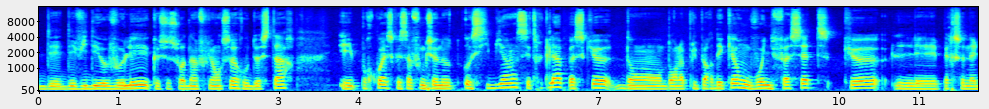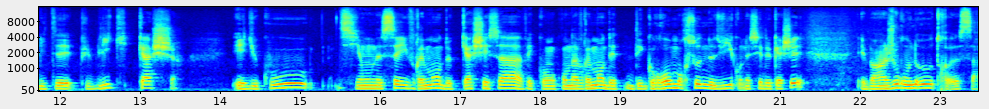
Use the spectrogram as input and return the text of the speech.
des, vidéos volées, que ce soit d'influenceurs ou de stars. Et pourquoi est-ce que ça fonctionne aussi bien ces trucs-là? Parce que dans, dans la plupart des cas, on voit une facette que les personnalités publiques cachent. Et du coup, si on essaye vraiment de cacher ça, avec qu'on a vraiment des, gros morceaux de notre vie qu'on essaie de cacher, et eh ben un jour ou l'autre, ça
